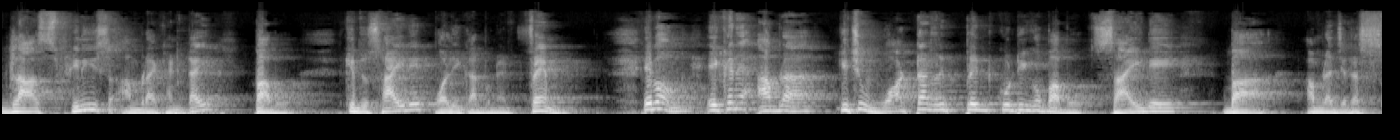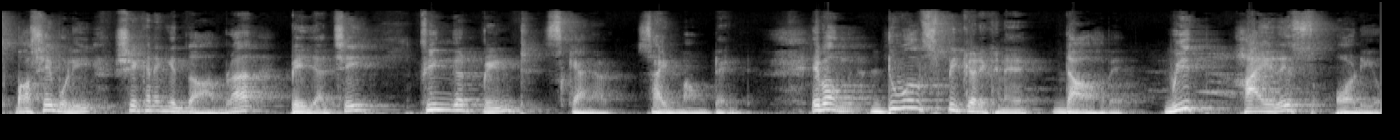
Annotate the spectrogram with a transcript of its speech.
গ্লাস ফিনিশ আমরা এখানটায় পাবো। কিন্তু সাইডে পলিকার্বনেট ফ্রেম এবং এখানে আমরা কিছু ওয়াটার রিপ্রিন্ট কোটিংও পাবো। সাইডে বা আমরা যেটা পাশে বলি, সেখানে কিন্তু আমরা পেয়ে যাচ্ছি ফিঙ্গারপ্রিন্ট স্ক্যানার সাইড মাউন্টেড এবং ডুয়াল স্পিকার এখানে দেওয়া হবে with hi res audio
